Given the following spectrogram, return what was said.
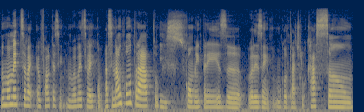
No momento que você vai, eu falo que assim, no momento que você vai assinar um contrato Isso. com uma empresa, por exemplo, um contrato de locação,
